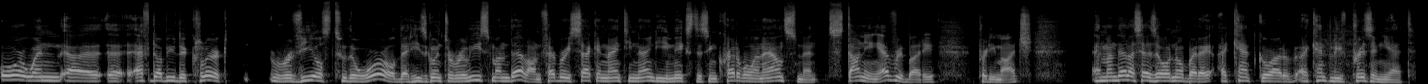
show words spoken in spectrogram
Or when uh, uh, F.W. de Klerk reveals to the world that he's going to release Mandela on February 2nd, 1990, he makes this incredible announcement, stunning everybody pretty much. And Mandela says, Oh no, but I, I can't go out of, I can't leave prison yet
